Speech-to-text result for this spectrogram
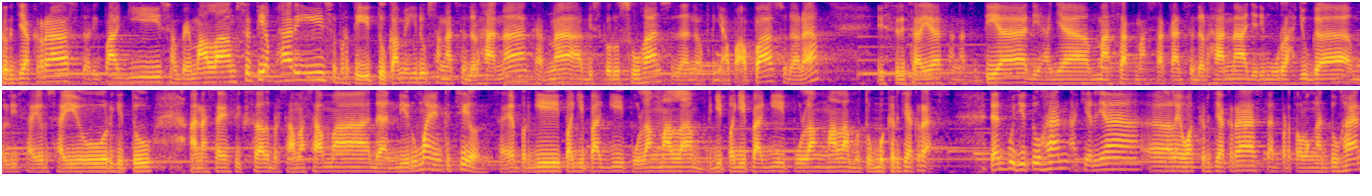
kerja keras dari pagi sampai malam. Setiap hari seperti itu. Kami hidup sangat sederhana karena habis kerusuhan sudah nggak punya apa-apa saudara Istri saya sangat setia, dia hanya masak masakan sederhana, jadi murah juga, beli sayur-sayur gitu. Anak saya Fixel bersama-sama dan di rumah yang kecil, saya pergi pagi-pagi, pulang malam, pergi pagi-pagi, pulang malam untuk bekerja keras. Dan puji Tuhan, akhirnya e, lewat kerja keras dan pertolongan Tuhan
